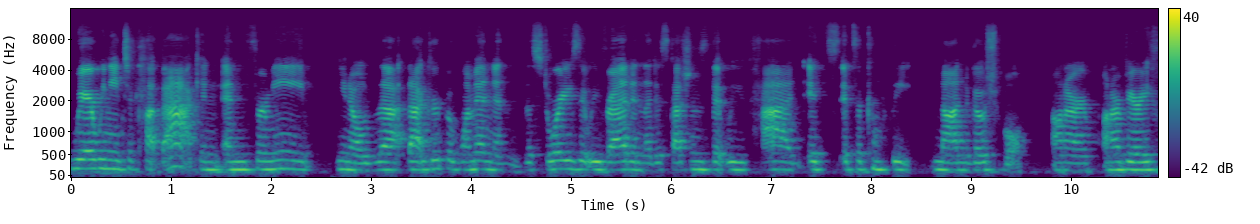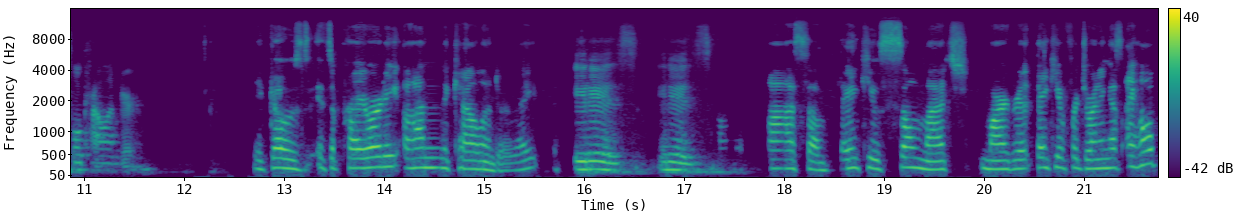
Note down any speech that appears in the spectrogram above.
where we need to cut back. And and for me, you know, that that group of women and the stories that we've read and the discussions that we've had, it's it's a complete non-negotiable on our on our very full calendar. It goes, it's a priority on the calendar, right? It is. It is. Awesome. Thank you so much, Margaret. Thank you for joining us. I hope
